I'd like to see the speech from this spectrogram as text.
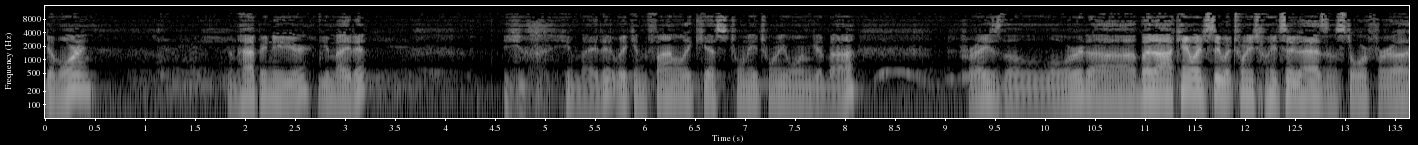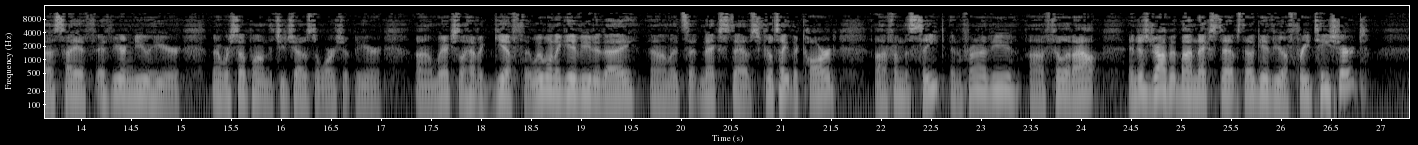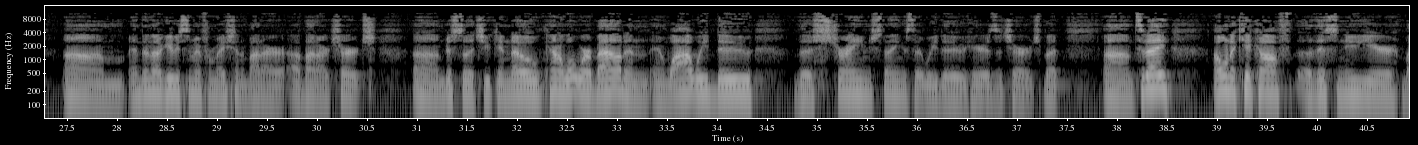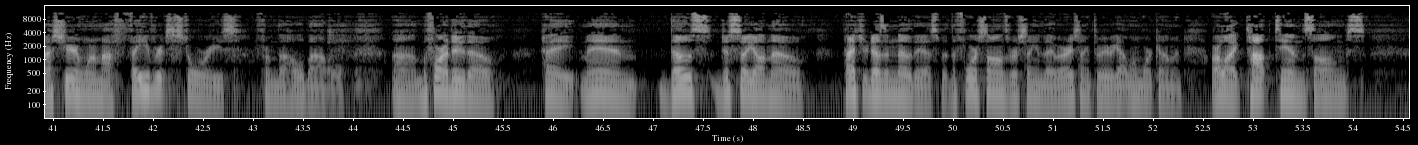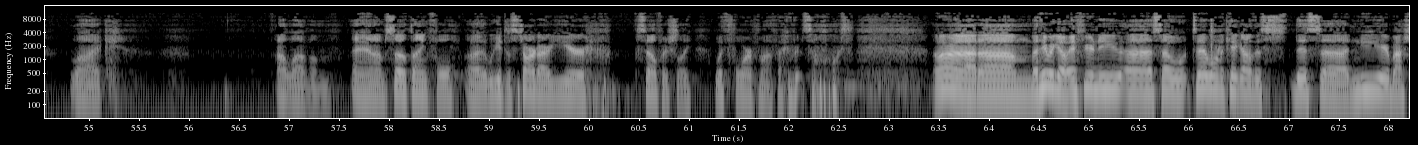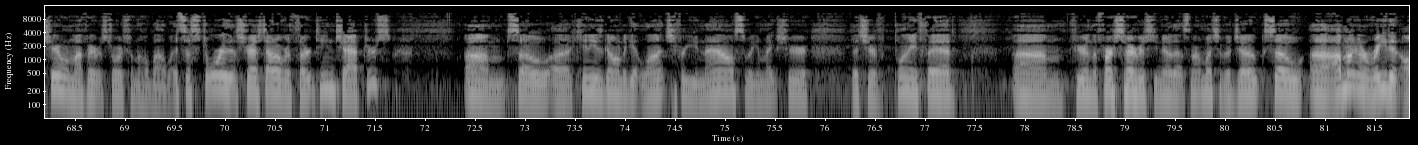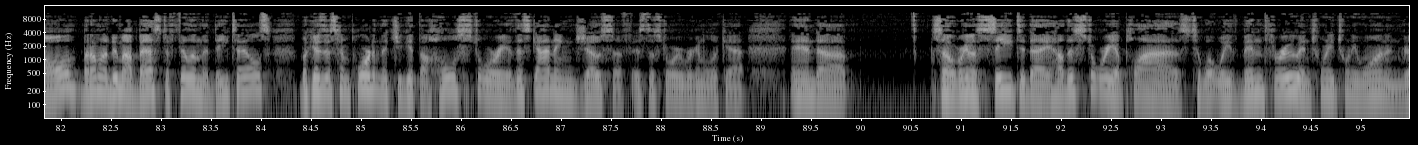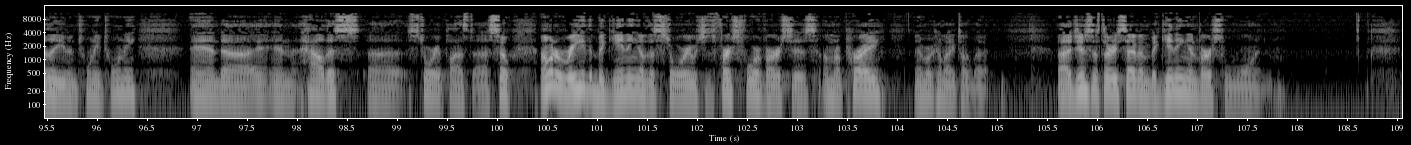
Good morning. And Happy New Year. You made it. You, you made it. We can finally kiss 2021 goodbye. Praise the Lord. Uh, but I can't wait to see what 2022 has in store for us. Hey, if, if you're new here, man, we're so pumped that you chose to worship here. Um, we actually have a gift that we want to give you today. Um, it's at Next Steps. If you'll take the card uh, from the seat in front of you, uh, fill it out, and just drop it by Next Steps, they'll give you a free T-shirt. Um, and then they'll give you some information about our about our church, um, just so that you can know kind of what we're about and, and why we do the strange things that we do here as a church. But um, today, I want to kick off this new year by sharing one of my favorite stories from the whole Bible. Um, before I do, though, hey man, those just so y'all know, Patrick doesn't know this, but the four songs we're singing today, we already sang three, we got one more coming, are like top ten songs, like I love them, and I'm so thankful. Uh, we get to start our year selfishly with four of my favorite songs. All right, um, but here we go. If you're new, uh, so today we want to kick off this this uh, new year by sharing one of my favorite stories from the whole Bible. It's a story that stretched out over 13 chapters. Um, so uh, Kenny is going to get lunch for you now, so we can make sure that you're plenty fed. Um, if you're in the first service, you know that's not much of a joke. So uh, I'm not going to read it all, but I'm going to do my best to fill in the details because it's important that you get the whole story of this guy named Joseph. Is the story we're going to look at, and uh, so we're going to see today how this story applies to what we've been through in 2021 and really even 2020. And uh, and how this uh, story applies to us. So I'm going to read the beginning of the story, which is the first four verses. I'm going to pray, and we're going to talk about it. Uh, Genesis 37, beginning in verse 1.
